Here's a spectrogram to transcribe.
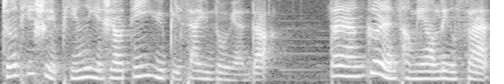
整体水平也是要低于比赛运动员的。当然，个人层面要另算，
